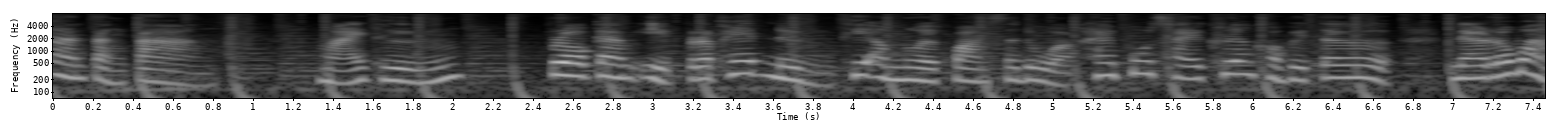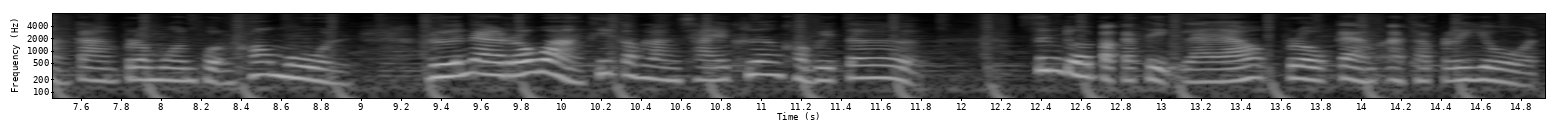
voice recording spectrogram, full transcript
งานต่างๆ หมายถึง โปรแกรมอีกประเภทหนึ่งที่อำนวยความสะดวกให้ผู้ใช้เครื่องคอมพิวเตอร์ ในระหว่างการประมวลผลข้อมูล หรือในระหว่างที่กำลังใช้เครื่องคอมพิวเตอร์ ซึ่งโดยปกติแล้วโปรแกรมอรรถประโยชน์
